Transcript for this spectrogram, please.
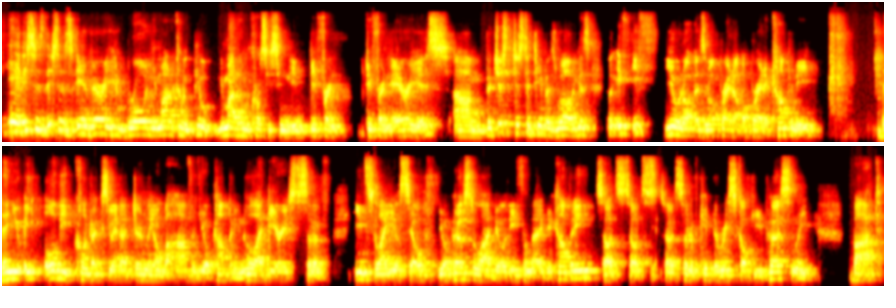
Yeah, this is this is yeah, very broad. You might have come people you might have come across this in, in different different areas. Um, but just just a tip as well, because if, if you are not as an operator operate a company, then you all the contracts you enter generally on behalf of your company. And the whole idea is to sort of insulate yourself, your personal liability from that of your company. So it's so it's so it's sort of keep the risk off you personally. But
